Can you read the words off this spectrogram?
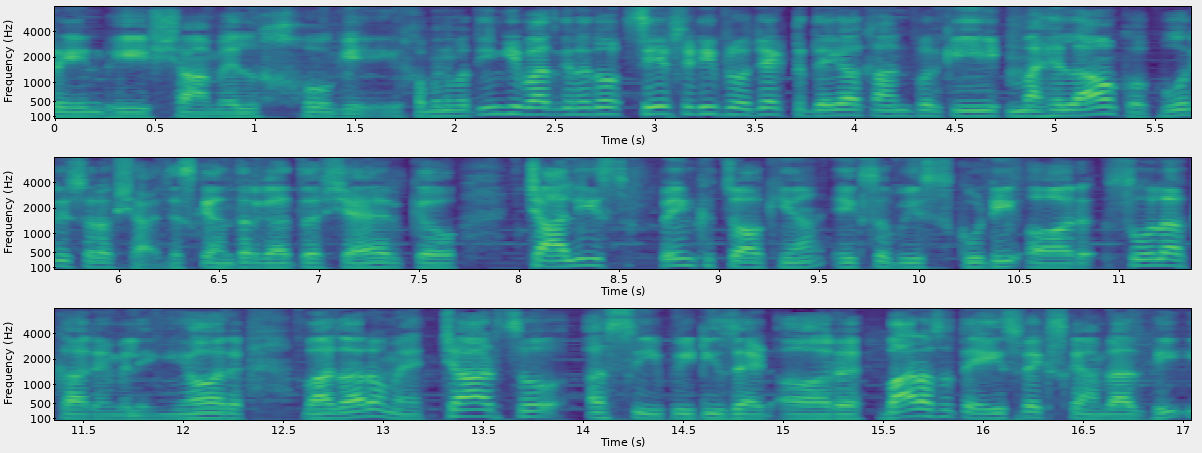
ट्रेन भी शामिल होगी। खबर नंबर तीन की बात करें तो सेफ़ सिटी प्रोजेक्ट देगा कानपुर की महिलाओं को पूरी सुरक्षा, जिसके अंतर्गत शहर को 40 पिंक चौकियाँ 120 स्कूटी और 16 कारें मिलेंगी। और बाजारों में 480 पीटीजेड और 1223 फिक्स कैमरास भी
